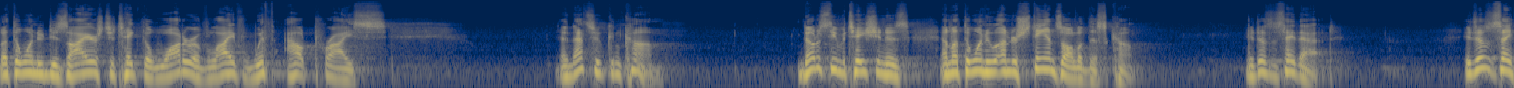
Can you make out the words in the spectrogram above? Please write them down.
Let the one who desires to take the water of life without price. And that's who can come. Notice the invitation is, And let the one who understands all of this come. It doesn't say that. It doesn't say,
